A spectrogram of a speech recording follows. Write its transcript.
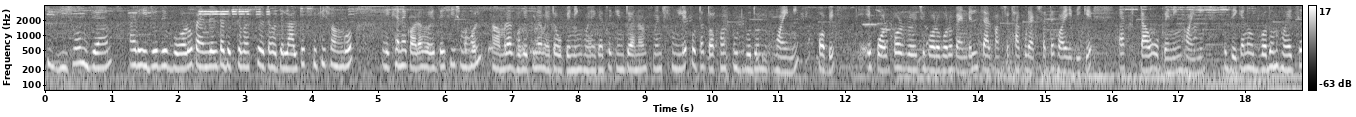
কি ভীষণ জ্যাম আর এই যে বড় প্যান্ডেলটা দেখতে পাচ্ছ, এটা হচ্ছে লালটু স্মৃতি সংঘ। এখানে করা হয়েছে শীষমহল। আমরা ভেবেছিলাম এটা ওপেনিং হয়ে গেছে, কিন্তু অ্যানাউন্সমেন্ট শুনলে ওটা তখন উদ্বোধন হয়নি, হবে। এ পরপর রয়েছে বড় বড় প্যান্ডেল, চার পাঁচটা ঠাকুর একসাথে হয় এদিকে। একটাও ওপেনিং হয়নি। তো যেখানে উদ্বোধন হয়েছে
